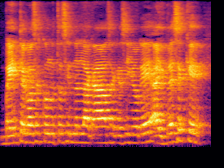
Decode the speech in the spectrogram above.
20 cosas que uno está haciendo en la casa, qué sé yo qué, hay veces que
